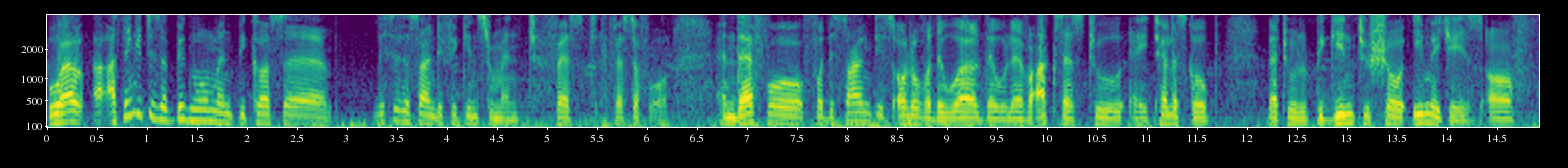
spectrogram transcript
Well, I think it is a big moment because uh, this is a scientific instrument first, first of all, and therefore, for the scientists all over the world, they will have access to a telescope that will begin to show images of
